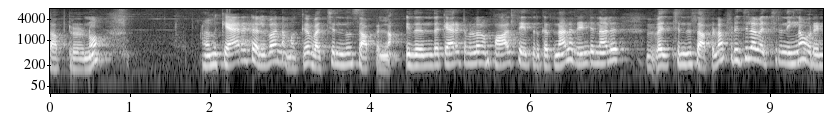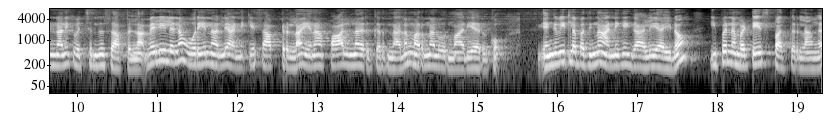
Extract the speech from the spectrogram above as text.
சாப்பிட்றணும் நம்ம கேரட் அல்வா நமக்கு வச்சிருந்தும் சாப்பிட்லாம். இது இந்த கேரட் அல்வா நம்ம பால் சேர்த்துருக்கிறதுனால ரெண்டு நாள் வச்சிருந்து சாப்பிட்லாம். ஃப்ரிட்ஜில் வச்சுருந்தீங்கன்னா ஒரு ரெண்டு நாளைக்கு வச்சிருந்து சாப்பிட்லாம். வெளியிலனா ஒரே நாள்லேயே அன்றைக்கே சாப்பிட்றலாம் ஏன்னா பால்லாம் இருக்கிறதுனால மறுநாள் ஒரு மாதிரியாக இருக்கும். எங்கள் வீட்டில் பார்த்திங்கன்னா அன்றைக்கே காலி ஆகிடும் இப்போ நம்ம டேஸ்ட் பார்த்துடலாங்க.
